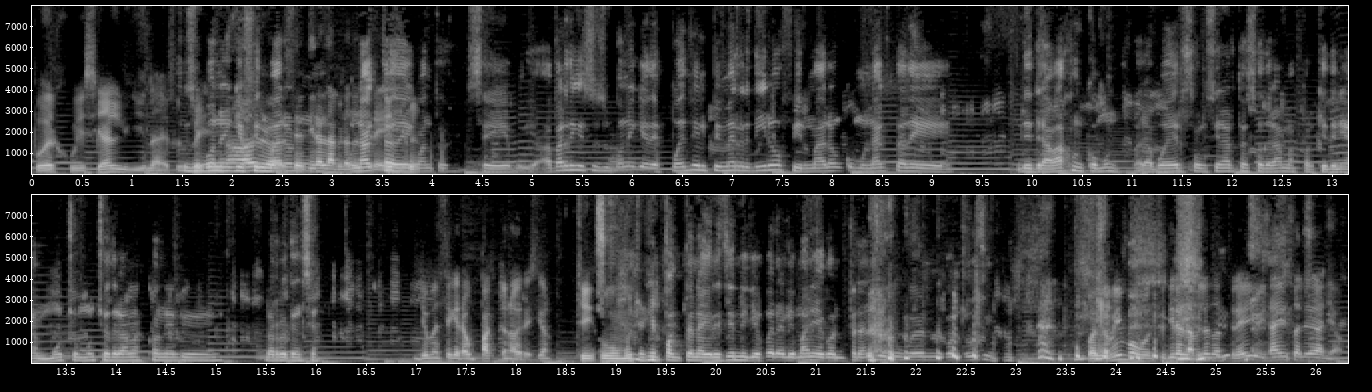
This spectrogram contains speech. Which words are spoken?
Poder Judicial y la AFP. Se supone que firmaron se tiran la pelota un acta de cuánto se aparte que se supone que después del primer retiro firmaron como un acta de, de trabajo en común para poder solucionar todos esos dramas porque tenían muchos muchos dramas con el, la retención Yo pensé que era un pacto de no agresión. Sí, hubo mucha Un gente. pacto en agresión ni que fuera Alemania con Francia pues, con Rusia. Pues lo mismo, pues, se tiran la pelota entre ellos y nadie sale dañado.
